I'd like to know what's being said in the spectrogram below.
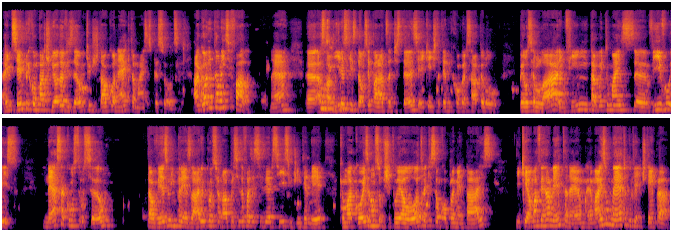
A gente sempre compartilhou da visão que o digital conecta mais as pessoas. Agora, então, nem se fala. né? As famílias que estão separadas à distância, aí que a gente está tendo que conversar pelo, pelo celular, enfim, está muito mais uh, vivo isso. Nessa construção, talvez o empresário e o profissional precisa fazer esse exercício de entender que uma coisa não substitui a outra, que são complementares e que é uma ferramenta, né? É mais um método que a gente tem para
